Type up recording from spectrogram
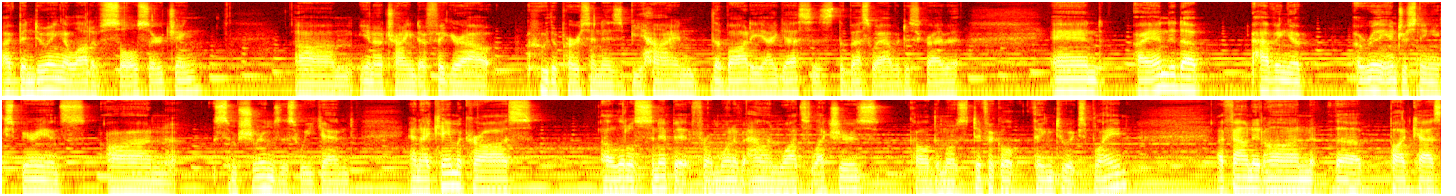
I've been doing a lot of soul searching. Um, you know, trying to figure out who the person is behind the body, I guess is the best way I would describe it. And I ended up having a, a really interesting experience on some shrooms this weekend. And I came across a little snippet from one of Alan Watts' lectures called The Most Difficult Thing to Explain. I found it on the podcast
